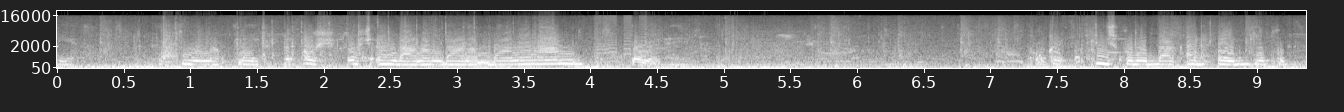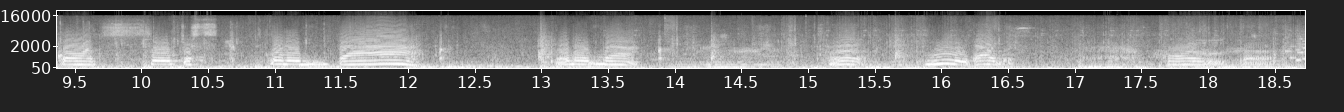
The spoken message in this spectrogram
Yeah. Give me my flag. Oh shit, oh shit, I'm down, I'm down, I'm down, and I'm Okay, please put it back. I beg you for God's sake, just put it back. Put it back. Alright. Ooh, that was horrible.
